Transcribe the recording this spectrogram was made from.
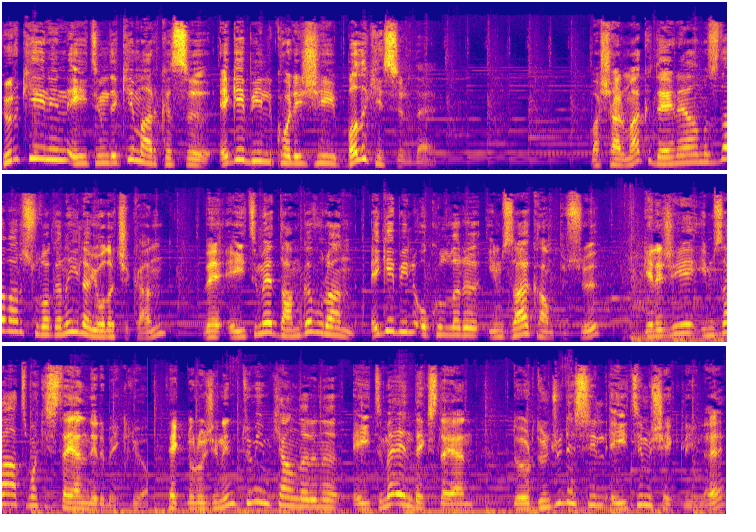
Türkiye'nin eğitimdeki markası Egebil Koleji Balıkesir'de. Başarmak DNA'mızda var sloganıyla yola çıkan ve eğitime damga vuran Egebil Okulları İmza Kampüsü, geleceğe imza atmak isteyenleri bekliyor. Teknolojinin tüm imkanlarını eğitime endeksleyen dördüncü nesil eğitim şekliyle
